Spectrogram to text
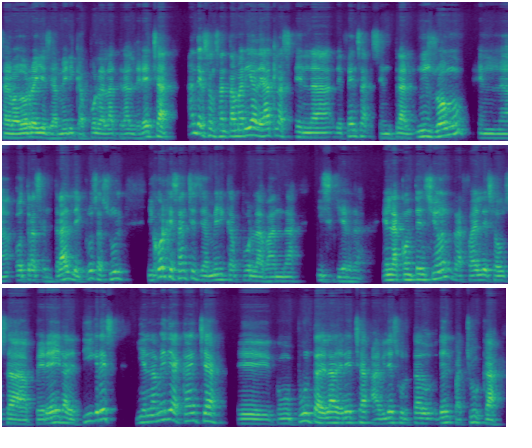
Salvador Reyes de América por la lateral derecha, Anderson Santamaría de Atlas en la defensa central, Luis Romo en la otra central de Cruz Azul y Jorge Sánchez de América por la banda izquierda. En la contención, Rafael de Sousa Pereira de Tigres y en la media cancha, eh, como punta de la derecha, Avilés Hurtado del Pachuca.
